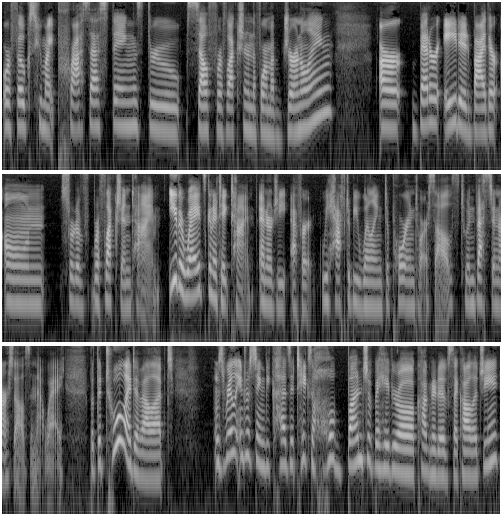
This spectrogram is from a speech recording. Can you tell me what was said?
or folks who might process things through self reflection in the form of journaling are better aided by their own sort of reflection time. Either way, it's going to take time, energy, effort. We have to be willing to pour into ourselves, to invest in ourselves in that way. But the tool I developed was really interesting because it takes a whole bunch of behavioral cognitive psychology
